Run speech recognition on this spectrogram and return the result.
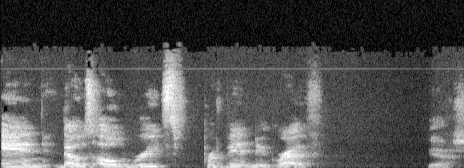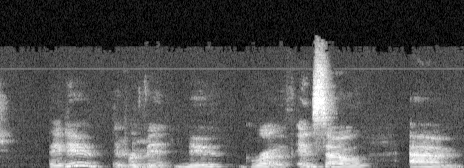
And those old roots prevent new growth. Yes. They do. They, They do. prevent new growth. And so, um,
